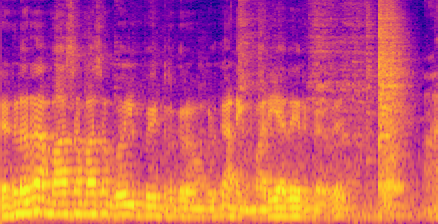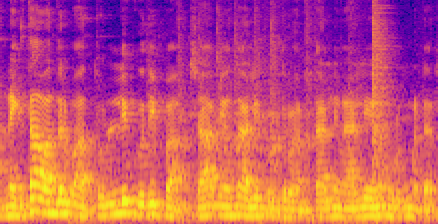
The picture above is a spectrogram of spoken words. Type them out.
ரெகுலராக மாதம் மாதம் கோயிலுக்கு போயிட்டு இருக்கிறவங்களுக்கு அன்றைக்கி மரியாதை இருக்காது. அன்னைக்கு தான் வந்திருப்பான். துள்ளி குதிப்பான். சாமி வந்து அள்ளி கொடுத்துருவான் தள்ளி அள்ளியெல்லாம் கொடுக்க மாட்டார்.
